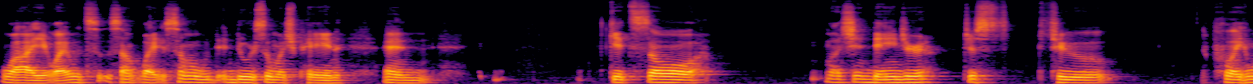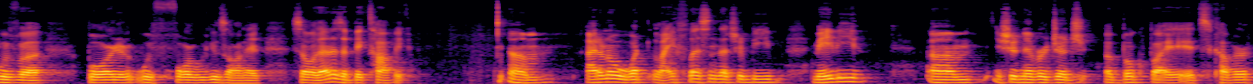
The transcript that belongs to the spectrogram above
why why would some why someone would endure so much pain and get so much in danger just to play with a board with four wheels on it. So that is a big topic. Um, I don't know what life lesson that should be. Maybe um, you should never judge a book by its cover.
